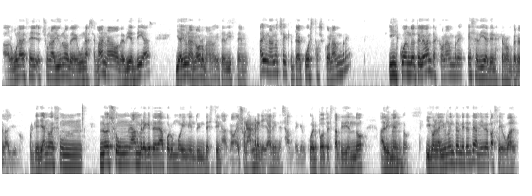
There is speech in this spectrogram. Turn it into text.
alguna vez he hecho un ayuno de una semana o de 10 días y hay una norma, ¿no? Y te dicen, hay una noche que te acuestas con hambre y cuando te levantas con hambre, ese día tienes que romper el ayuno, porque ya no es un no es un hambre que te da por un movimiento intestinal, no, es un hambre que ya tienes hambre, que el cuerpo te está pidiendo alimento. Y con el ayuno intermitente a mí me pasa igual.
